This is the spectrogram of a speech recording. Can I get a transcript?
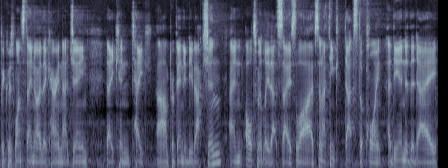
Because once they know they're carrying that gene, they can take um, preventative action and ultimately that saves lives. And I think that's the point. At the end of the day,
